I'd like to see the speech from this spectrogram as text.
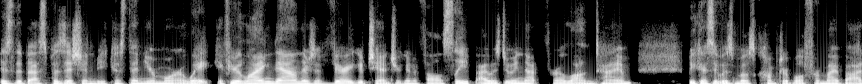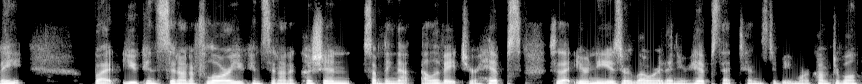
is the best position because then you're more awake. If you're lying down, there's a very good chance you're going to fall asleep. I was doing that for a long time because it was most comfortable for my body. But you can sit on a floor, you can sit on a cushion, something that elevates your hips so that your knees are lower than your hips. That tends to be more comfortable.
